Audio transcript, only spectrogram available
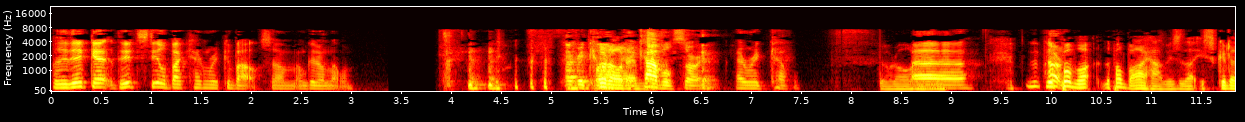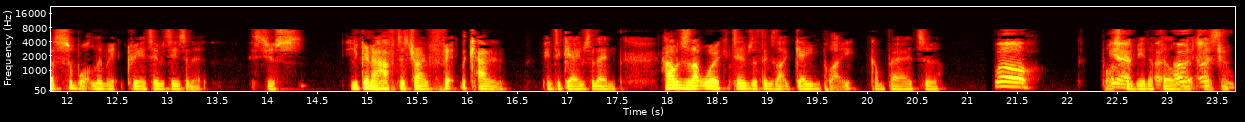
but they did get, they did steal back Henry Cavill, so I'm, I'm good on that one. Every Good clown on ever. him. Cavill, sorry. Henry Cavill. Good on. Uh, the, the problem the problem I have is that it's going to somewhat limit creativity, isn't it? It's just you're going to have to try and fit the canon into games, and then how does that work in terms of things like gameplay compared to well, what's yeah, going to be in a film, etc.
